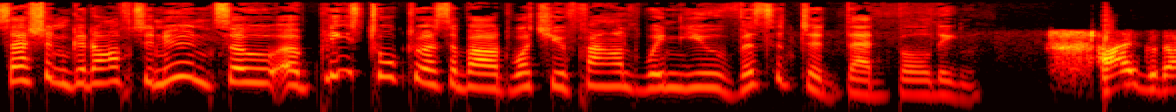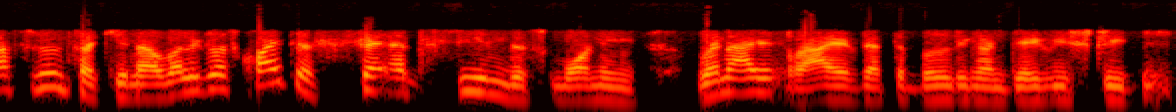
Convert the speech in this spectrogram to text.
Session, good afternoon. So uh, please talk to us about what you found when you visited that building. Hi, good afternoon, Sakina. Well, it was quite a sad scene this morning when I arrived at the building on Davies Street in.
